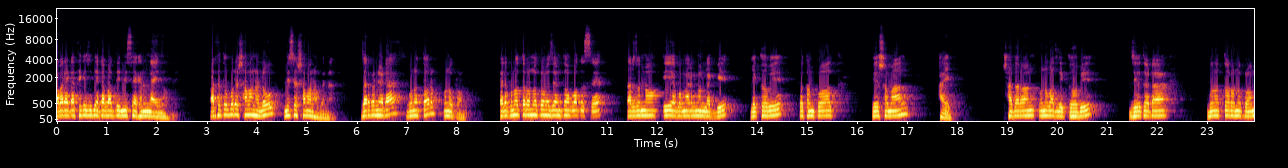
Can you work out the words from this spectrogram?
আবার এটা থেকে যদি এটা বাদ দিই নিচে এখানে নাইন হবে। অর্থাৎ উপরে সমান হলেও নিচে সমান হবে না। যার কারণে এটা গুণোত্তর অনুক্রম। তাহলে গুণোত্তর অনুক্রমে যে অন্তম পদ আছে, তার জন্য এ এবং আর মান লাগবে। লিখতে হবে প্রথম পদ এ সমান ফাইভ সাধারণ অনুবাদ লিখতে হবে, যেহেতু এটা গুণোত্তর অনুক্রম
